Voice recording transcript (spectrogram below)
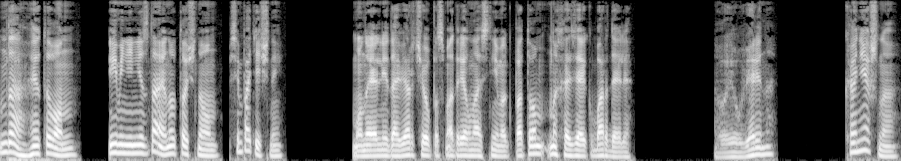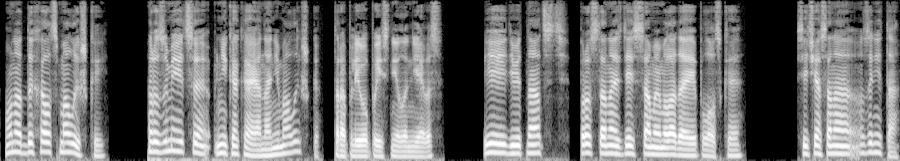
Да, это он. Имени не знаю, но точно он. Симпатичный. Мунель недоверчиво посмотрел на снимок, потом на хозяйку борделя. — Вы уверены? — Конечно, он отдыхал с малышкой. Разумеется, никакая она не малышка, — торопливо пояснила Невес. Ей девятнадцать, просто она здесь самая молодая и плоская. Сейчас она занята.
